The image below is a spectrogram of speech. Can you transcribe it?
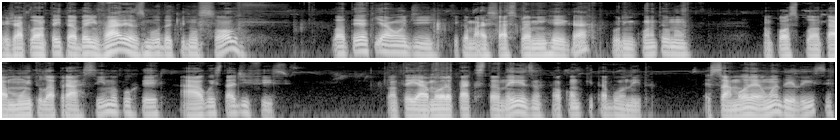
Eu já plantei também várias mudas aqui no solo. Plantei aqui aonde fica mais fácil para mim regar. Por enquanto eu não, não posso plantar muito lá para cima porque a água está difícil. Plantei a amora paquistanesa. Olha como que tá bonita. Essa amora é uma delícia.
